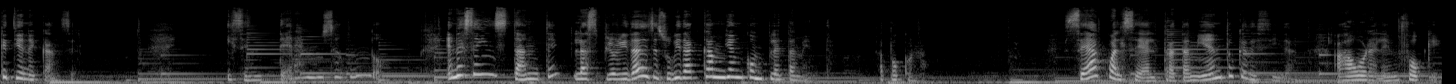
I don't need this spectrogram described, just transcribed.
que tiene cáncer. Y se entera en un segundo. En ese instante, las prioridades de su vida cambian completamente. ¿A poco no? Sea cual sea el tratamiento que decida, ahora el enfoque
